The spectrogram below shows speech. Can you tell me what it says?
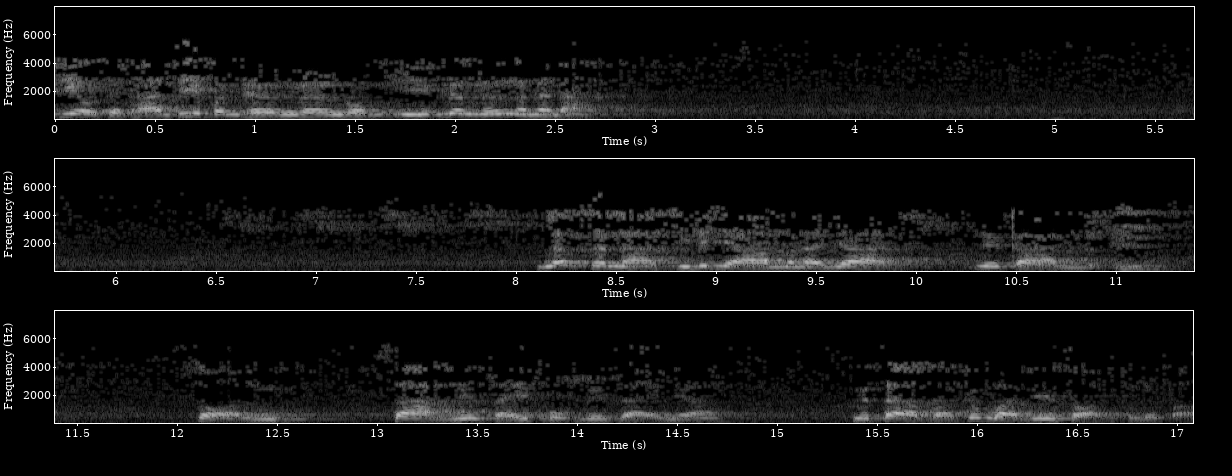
เที่ยวสถานที่บันเทิงเริงรมอีกเรื่องนึงอันนั้นนะลักษณะกิริยามารยาทในการสอนสร้างนิสัยปลูกนิสัยเนี่ยไม่ทราบว่าทุกวันนี้สอนกันหรือเปล่า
